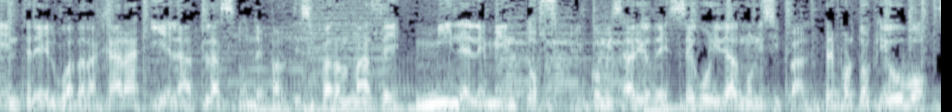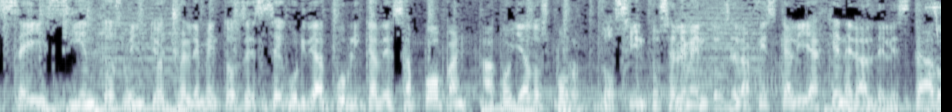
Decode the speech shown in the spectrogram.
entre el Guadalajara y el Atlas, donde participaron más de mil elementos. El comisario de Seguridad Municipal reportó que hubo 628 elementos de seguridad pública de Zapopan, apoyados por 200 elementos de la Fiscalía General del Estado.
